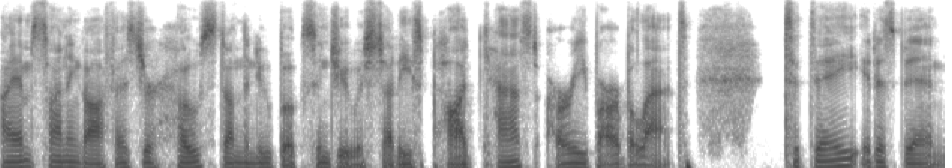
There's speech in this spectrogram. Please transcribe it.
I am signing off as your host on the New Books in Jewish Studies podcast, Ari Barbalat. Today, it has been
